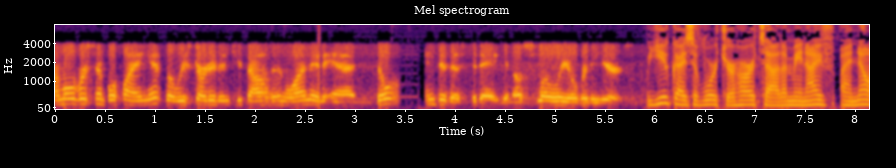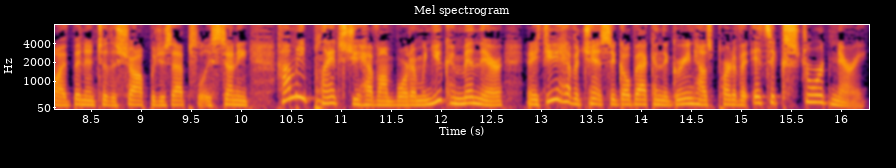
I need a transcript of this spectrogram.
I'm oversimplifying it, but we started in 2001 and, and built into this today, you know, slowly over the years. You guys have worked your hearts out. I mean, I've I know I've been into the shop, which is absolutely stunning. How many plants do you have on board? I mean, you come in there, and if you have a chance to go back in the greenhouse part of it, it's extraordinary.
